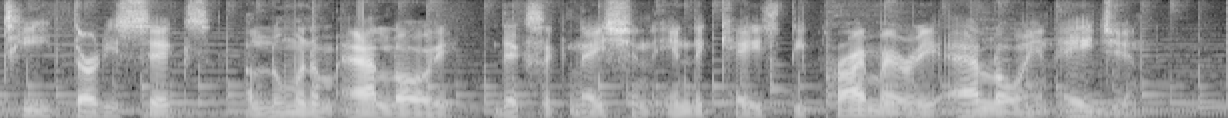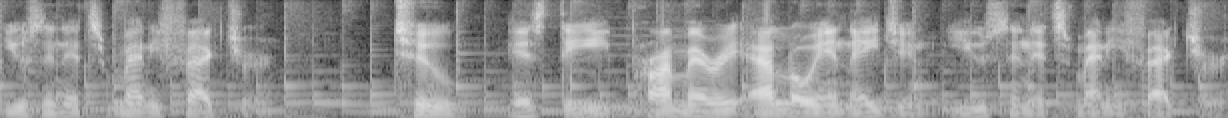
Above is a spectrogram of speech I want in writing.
T36 aluminum alloy designation indicates the primary alloying agent used in its manufacture? 2 is the primary alloying agent used in its manufacture.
